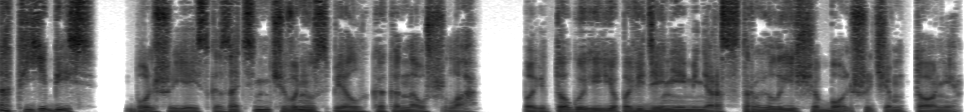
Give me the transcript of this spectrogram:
отъебись!» Больше я сказать ничего не успел, как она ушла. По итогу ее поведение меня расстроило еще больше, чем Тони.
